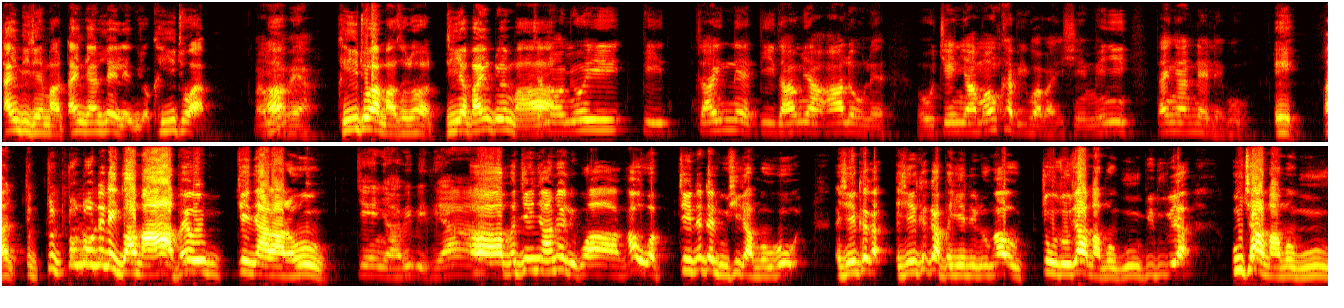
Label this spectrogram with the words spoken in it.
တိုင်းပြည်ထဲမှာတိုင်းကန်းလှည့်လည်ပြီးတော့ခရီးထွက်မမဖေရ ခရီးထွက်မှာဆိုတော့ဒီအပိုင်းအတွင်းမှာကျွန်တော်မျိုးကြီးပြည်တိုင်းနဲ့ပြည်သားများအားလုံးလဲဟိုကျင်ညာမောင်းခတ်ပြီးသွားပါရှင်မင်းကြီးတိုင်းကန်းလှည့်လေဖို့အေးအဲတွတ်တွတ်တိတ်တိတ်သွားမှာဘယ်ဟိုကျင်ညာတာတော့ကျင်ညာပြီပြီဖေရအာမကျင်ညာနဲ့လေကွာငါ့ကိုကကျင်တတ်တဲ့လူရှိတာမဟုတ်ဟုတ်အရင်ခက်ကအရင်ခက်ကဘယင်နေလို့ငါ့ကိုကြိုဆိုကြမှာမဟုတ်ဘူးပြည်သူတွေကဥချမှာမဟုတ်ဘူး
